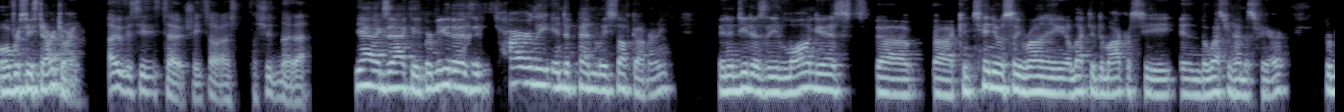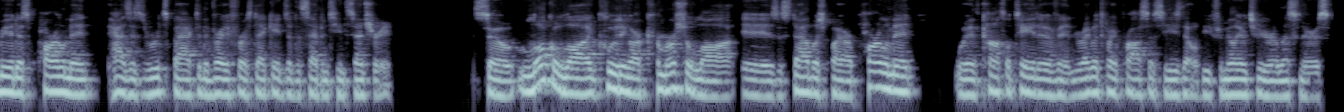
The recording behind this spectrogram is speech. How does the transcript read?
Overseas territory. Overseas territory. Sorry, I, I should know that. Yeah, exactly. Bermuda is entirely independently self governing and indeed is the longest uh, uh, continuously running elected democracy in the Western Hemisphere. Bermuda's parliament has its roots back to the very first decades of the 17th century. So, local law, including our commercial law, is established by our parliament with consultative and regulatory processes that will be familiar to your listeners.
